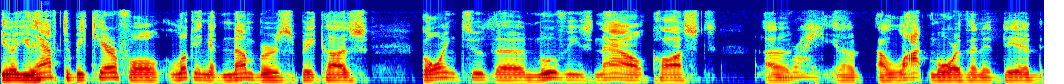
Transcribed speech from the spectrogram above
you know you have to be careful looking at numbers because going to the movies now costs uh, Right. you know a lot more than it did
